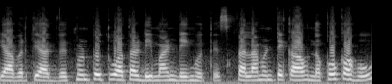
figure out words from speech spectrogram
यावरती अद्वैत म्हणतो तू आता डिमांडिंग होतेस. कला म्हणते का हो? नको का हो?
